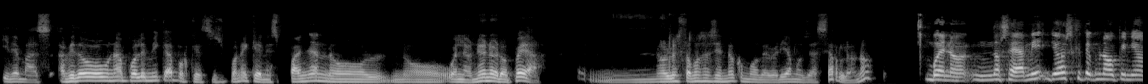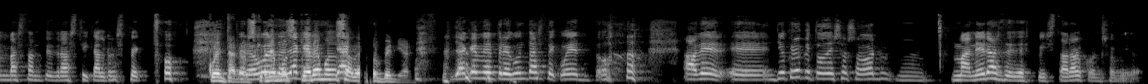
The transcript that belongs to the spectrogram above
y demás. Ha habido una polémica porque se supone que en España no, no o en la Unión Europea no lo estamos haciendo como deberíamos de hacerlo, ¿no? Bueno, no sé, a mí yo es que tengo una opinión bastante drástica al respecto. Cuéntanos, queremos, saber tu opinión. Ya que me preguntas, te cuento. A ver, eh, yo creo que todo eso son mm, maneras de despistar al consumidor,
